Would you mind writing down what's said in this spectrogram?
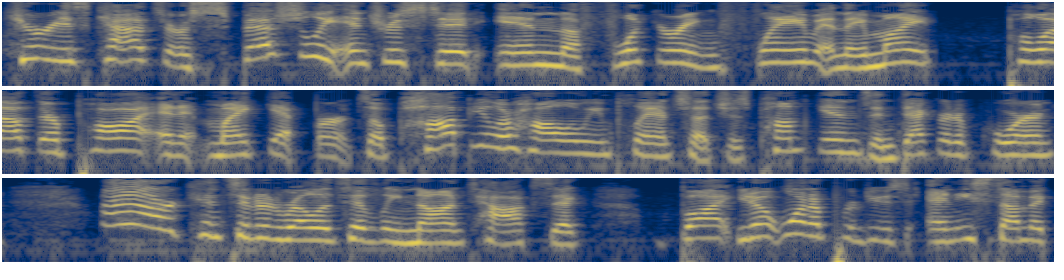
Curious cats are especially interested in the flickering flame and they might pull out their paw and it might get burnt. So popular Halloween plants such as pumpkins and decorative corn are considered relatively non-toxic, but you don't want to produce any stomach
